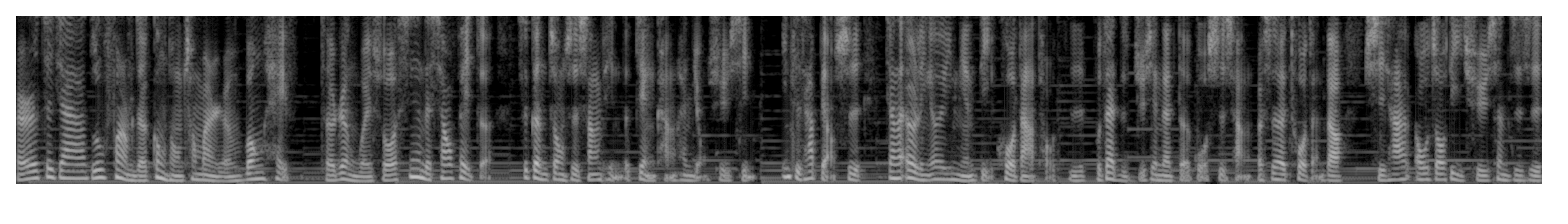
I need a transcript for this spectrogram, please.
而这家 Blue Farm 的共同创办人 Von Hafe 则认为说，现在的消费者是更重视商品的健康和永续性，因此他表示将在二零二一年底扩大投资，不再只局限在德国市场，而是会拓展到其他欧洲地区，甚至是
